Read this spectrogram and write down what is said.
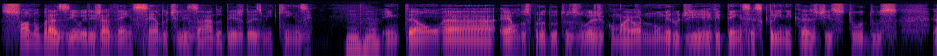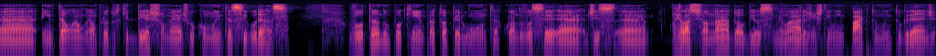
só no Brasil ele já vem sendo utilizado desde 2015. Uhum. Então, uh, é um dos produtos hoje com maior número de evidências clínicas, de estudos. Uh, então, é um, é um, produto que deixa o médico com muita segurança. Voltando um pouquinho para a tua pergunta, quando você uh, diz relacionado ao biosimilar, a gente tem um impacto muito grande,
